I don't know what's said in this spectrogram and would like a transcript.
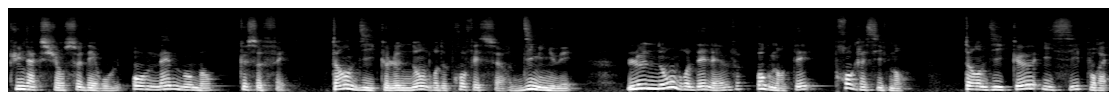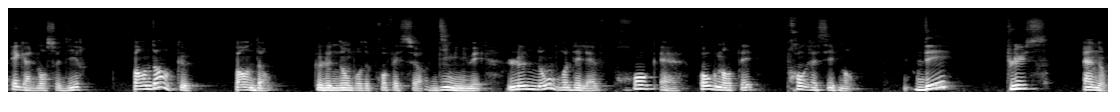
qu'une action se déroule au même moment que ce fait. Tandis que le nombre de professeurs diminuait, le nombre d'élèves augmentait progressivement. Tandis que ici pourrait également se dire pendant que, pendant que le nombre de professeurs diminuait, le nombre d'élèves euh, augmentait progressivement. D plus un nom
